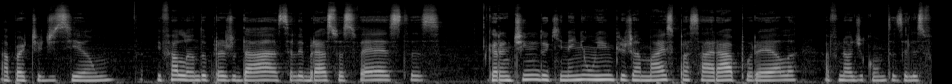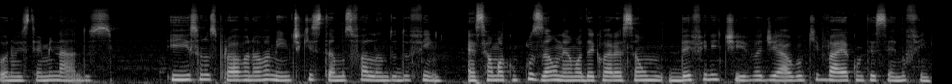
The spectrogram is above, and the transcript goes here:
a partir de Sião e falando para a celebrar suas festas, garantindo que nenhum ímpio jamais passará por ela, afinal de contas eles foram exterminados. E isso nos prova novamente que estamos falando do fim. Essa é uma conclusão, né? uma declaração definitiva de algo que vai acontecer no fim.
